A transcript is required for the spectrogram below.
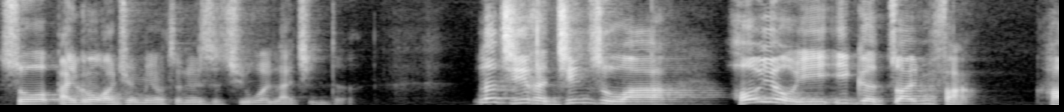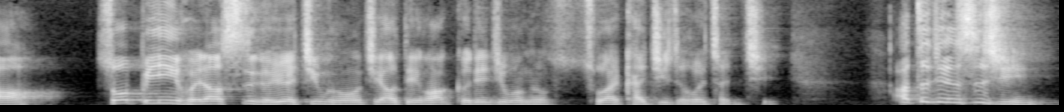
说白宫完全没有真的是去问赖清德，那其实很清楚啊。侯友宜一个专访，好说兵役回到四个月，金溥聪接到电话，隔天金溥聪出来开记者会澄清。啊，这件事情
